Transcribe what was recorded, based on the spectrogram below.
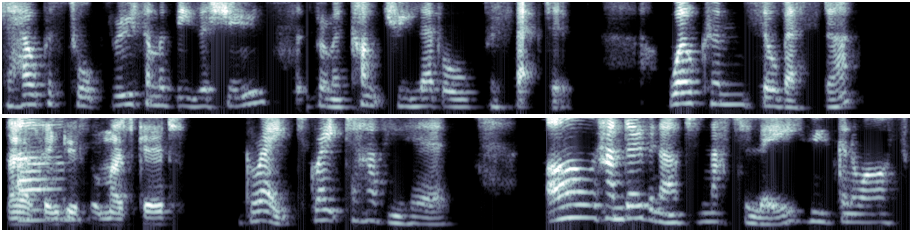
to help us talk through some of these issues from a country level perspective. Welcome, Sylvester. Uh, um, thank you so much, Kate. Great, great to have you here. I'll hand over now to Natalie, who's going to ask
